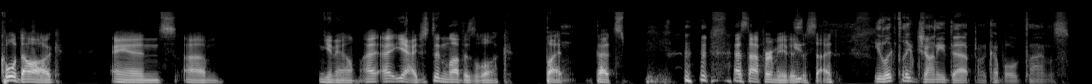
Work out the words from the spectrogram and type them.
cool dog, and um, you know, I, I yeah, I just didn't love his look, but Mm. that's that's not for me to He- decide. he looked like Johnny Depp a couple of times.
